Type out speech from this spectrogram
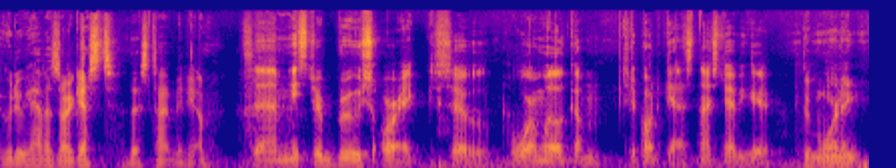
Who do we have as our guest this time, William? It's uh, Mr. Bruce Oreck, so a warm welcome to the podcast. Nice to have you here. Good morning.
